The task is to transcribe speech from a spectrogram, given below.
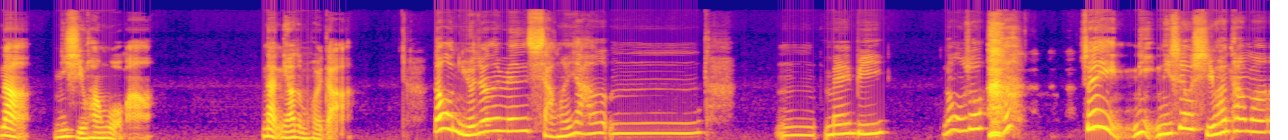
那你喜欢我吗？那你要怎么回答？然后我女儿就在那边想了一下，她说：嗯嗯，maybe。然后我说：啊，所以你你是有喜欢他吗？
